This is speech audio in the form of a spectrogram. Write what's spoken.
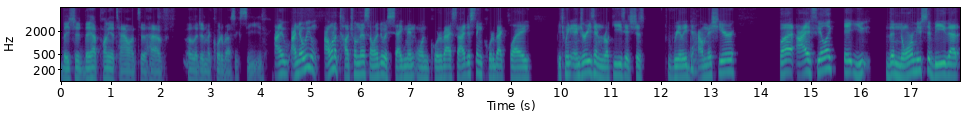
they should they have plenty of talent to have a legitimate quarterback succeed. I I know we I want to touch on this. I want to do a segment on quarterbacks. I just think quarterback play between injuries and rookies, it's just really down this year. But I feel like it you the norm used to be that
